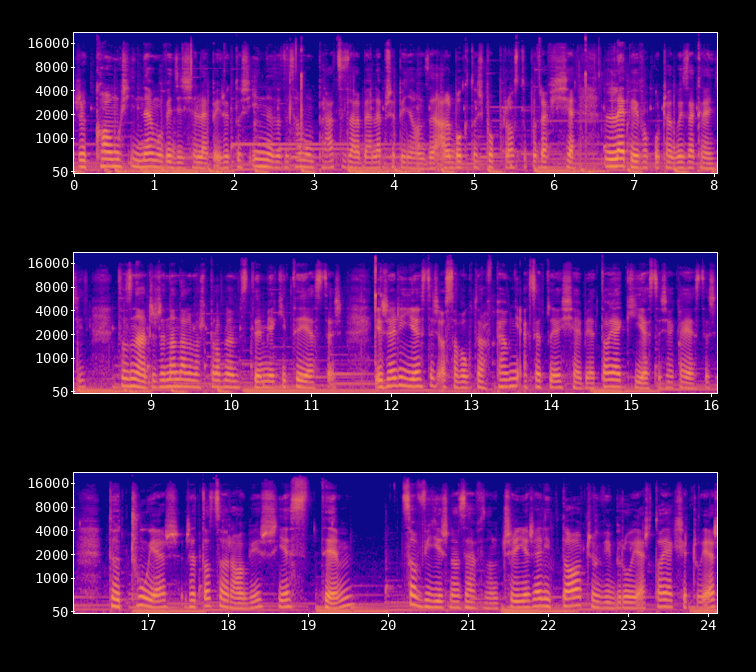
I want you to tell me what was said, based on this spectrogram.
że komuś innemu wiedzie się lepiej, że ktoś inny za tę samą pracę zarabia lepsze pieniądze, albo ktoś po prostu potrafi się lepiej wokół czegoś zakręcić, to znaczy, że nadal masz problem z tym, jaki ty jesteś. Jeżeli jesteś osobą, która w pełni akceptuje siebie, to jaki jesteś, jaka jesteś, to czujesz, że to, co robisz, jest tym, co widzisz na zewnątrz. Czyli jeżeli to, czym wibrujesz, to jak się czujesz,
